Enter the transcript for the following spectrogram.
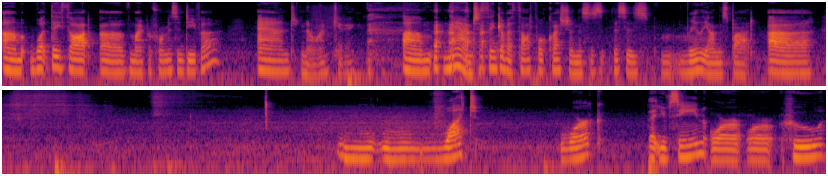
um, what they thought of my performance in Diva, and no, I'm kidding. Um, man, to think of a thoughtful question. This is this is really on the spot. Uh, what work that you've seen or or who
